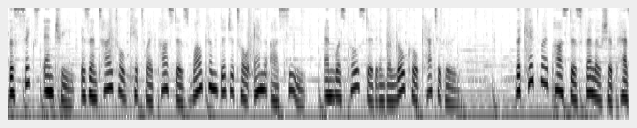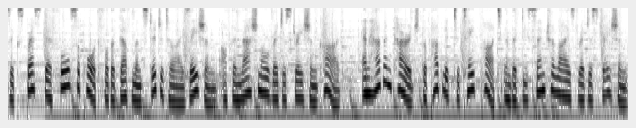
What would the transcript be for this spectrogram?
The sixth entry is entitled Kitwe Pastors Welcome Digital NRC and was posted in the local category. The Kitwe Pastors Fellowship has expressed their full support for the government's digitalization of the National Registration Card and have encouraged the public to take part in the decentralized registration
